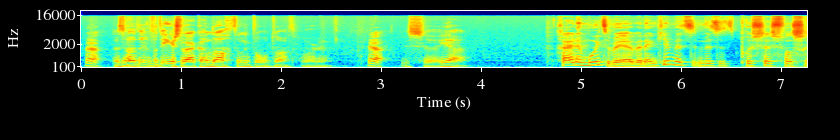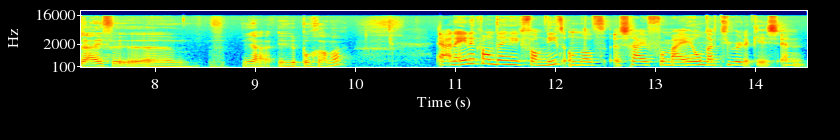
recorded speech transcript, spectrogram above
Ja. Dat is wel het- het eerste waar ik aan dacht toen ik de opdracht hoorde. Ja. Dus eh, ja. Ga je er moeite mee hebben, denk je, met, met het proces van schrijven ehm, ja, in het programma? Ja, aan de ene kant denk ik van niet, omdat schrijven voor mij heel natuurlijk is. En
